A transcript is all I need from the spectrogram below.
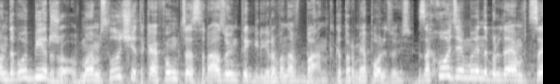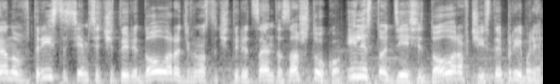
фондовую биржу. В моем случае такая функция сразу интегрирована в банк, которым я пользуюсь. Заходим мы наблюдаем в цену в 374 доллара 94 цента за штуку или 110 долларов чистой прибыли.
